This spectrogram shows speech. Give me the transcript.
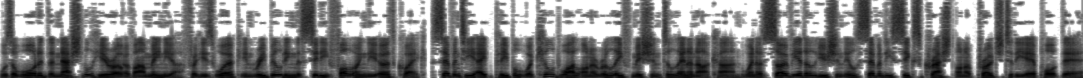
was awarded the National Hero of Armenia for his work in rebuilding the city following the earthquake. 78 people were killed while on a relief mission to Leninakan when a Soviet Ilyushin Il-76 crashed on approach to the airport there.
